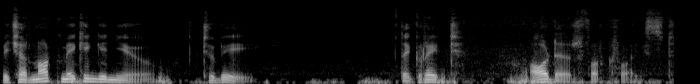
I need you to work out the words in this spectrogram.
which are not making in you to be the great order for Christ.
